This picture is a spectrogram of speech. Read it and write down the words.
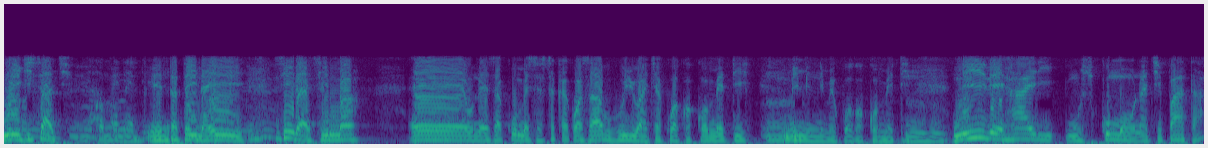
mwigizaji Comedian. entertainer hii si lazima eh, unaweza kuwa umeseseka kwa sababu huyu achakuwa kwa komiti Mm. mimi nimekuwa kwa kometi. Mm -hmm. ni ile hali msukumo unachipata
